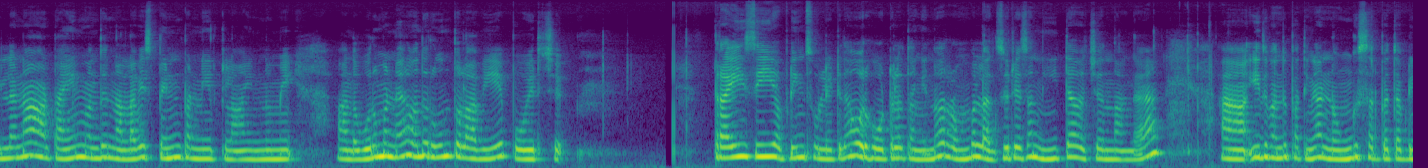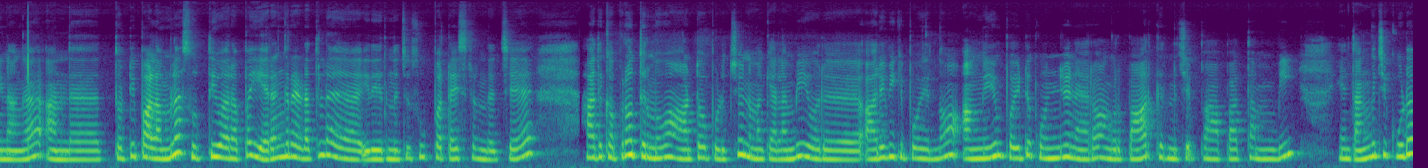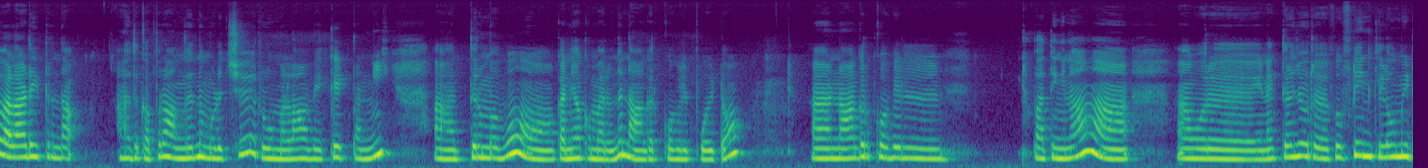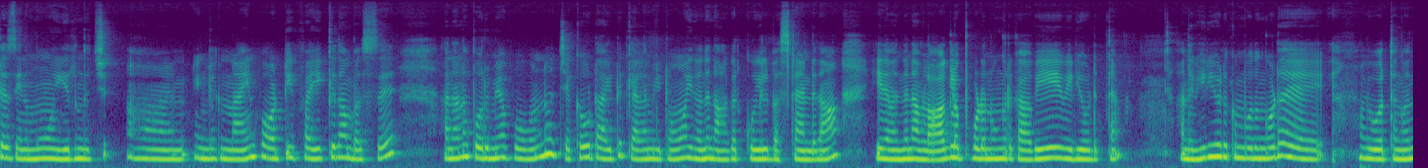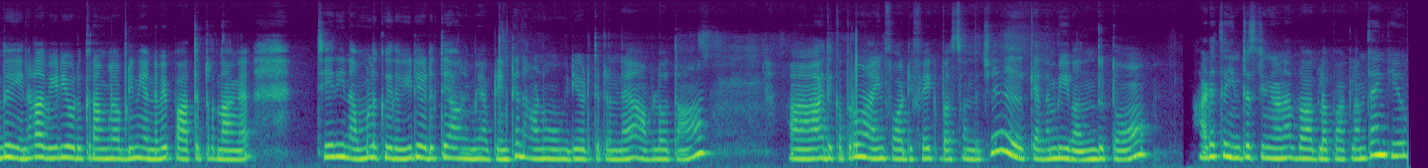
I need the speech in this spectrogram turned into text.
இல்லைன்னா டைம் வந்து நல்லாவே ஸ்பெண்ட் பண்ணியிருக்கலாம் இன்னுமே. அந்த ஒரு மணி நேரம் வந்து ரூம் தொலாவியே போயிடுச்சு ட்ரைசி அப்படின்னு சொல்லிட்டு தான் ஒரு ஹோட்டலில் தங்கியிருந்தோம். ரொம்ப லக்ஸுரியஸாக நீட்டாக வச்சுருந்தாங்க இது வந்து பார்த்திங்கன்னா நொங்கு சர்பத் அப்படின்னாங்க. அந்த தொட்டிப்பாலம்ல சுற்றி வரப்போ இறங்குற இடத்துல இது இருந்துச்சு. சூப்பர் டேஸ்ட் இருந்துச்சு. அதுக்கப்புறம் திரும்பவும் ஆட்டோ பிடிச்சி நம்ம கிளம்பி ஒரு அருவிக்கு போயிருந்தோம். அங்கேயும் போயிட்டு கொஞ்சம் நேரம் அங்கே ஒரு பார்க் இருந்துச்சு. பாப்பா, தம்பி, என் தங்கச்சி கூட விளாடிட்டு இருந்தா. அதுக்கப்புறம் அங்கேருந்து முடித்து ரூமெல்லாம் வெக்கேட் பண்ணி, திரும்பவும் திரும்பவும் வந்து நாகர்கோவில் போயிட்டோம். நாகர்கோவில் பார்த்திங்கன்னா ஒரு எனக்கு தெரிஞ்சு ஒரு 15 கிலோமீட்டர்ஸ் என்னமோ இருந்துச்சு. எங்களுக்கு நைன் ஃபார்ட்டி ஃபைவ்க்கு தான் பஸ்ஸு. அதனால் பொறுமையாக போகணும்னு செக் அவுட் ஆகிட்டு கிளம்பிட்டோம். இது வந்து நாகர்கோயில் பஸ் ஸ்டாண்டு தான். இதை வந்து நான் விளாக்ல போடணுங்கிறக்காகவே வீடியோ எடுத்தேன். அந்த வீடியோ எடுக்கும்போதும் கூட ஒருத்தங்க வந்து, "என்னடா வீடியோ எடுக்கிறாங்களா அப்படின்னு என்னவே பார்த்துட்டு இருந்தாங்க. சரி நம்மளுக்கு இதை வீடியோ எடுத்தே ஆகணுமே அப்படின்ட்டு நானும் வீடியோ எடுத்துகிட்டு இருந்தேன். அவ்வளோதான். அ அதுக்கப்புறம் 9:45க்கு பஸ் வந்துச்சு. கிளம்பி வந்துட்டோம். அடுத்த இன்ட்ரெஸ்டிங்கான விளாக்ல பார்க்கலாம். Thank you.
